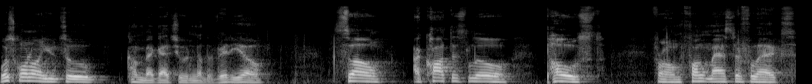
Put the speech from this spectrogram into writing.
What's going on YouTube? Come back at you with another video. So I caught this little post from Funkmaster Flex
